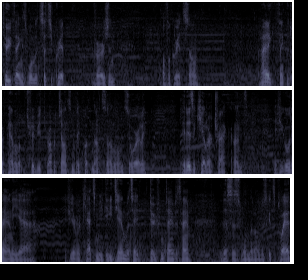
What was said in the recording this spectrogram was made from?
two things. One, it's such a great version of a great song. And I like to think that they're paying a little tribute to Robert Johnson by putting that song on so early. It is a killer track, and if you go to any, uh, if you ever catch me DJing, which I do from time to time, this is one that always gets played.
